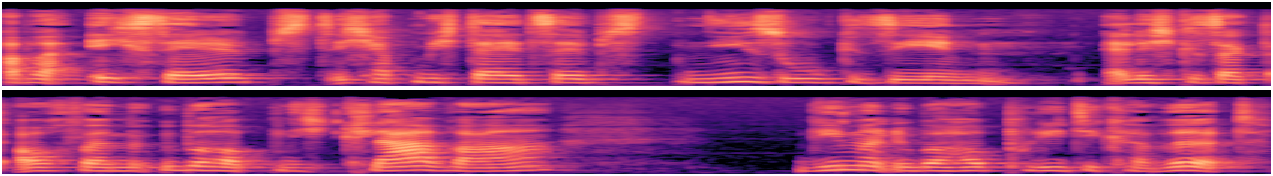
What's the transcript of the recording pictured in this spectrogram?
Aber ich selbst, ich habe mich da jetzt selbst nie so gesehen. Ehrlich gesagt auch, weil mir überhaupt nicht klar war, wie man überhaupt Politiker wird,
